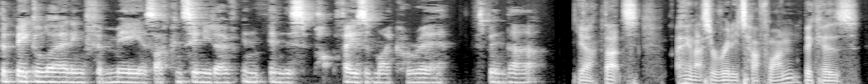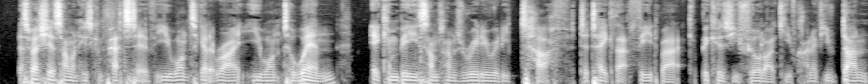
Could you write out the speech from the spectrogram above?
the big learning for me as I've continued over in, in this phase of my career. It's been that. Yeah, that's. I think that's a really tough one because, especially as someone who's competitive, you want to get it right, you want to win. It can be sometimes really, really tough to take that feedback because you feel like you've kind of you've done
